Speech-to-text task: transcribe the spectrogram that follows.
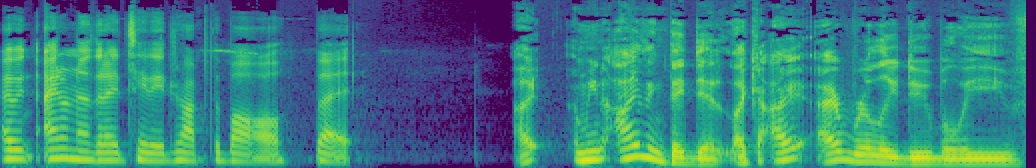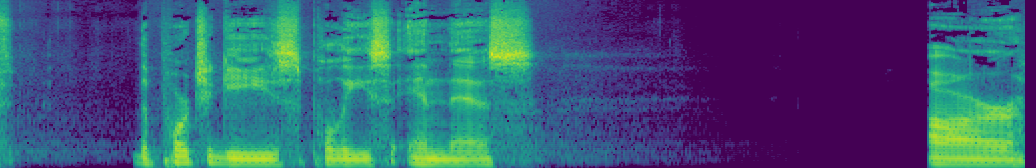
I, would- I don't know that I'd say they dropped the ball, but I I mean I think they did. Like I I really do believe the Portuguese police in this are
